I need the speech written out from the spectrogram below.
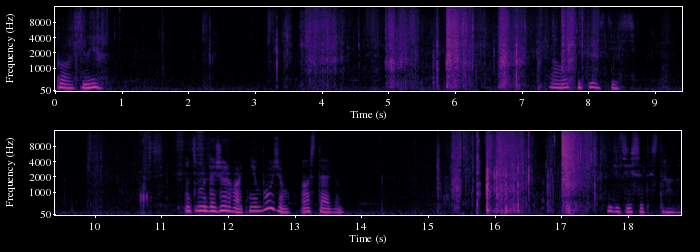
классные. А вот такие здесь. Эти мы даже рвать не будем, а оставим. Идите с этой стороны.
